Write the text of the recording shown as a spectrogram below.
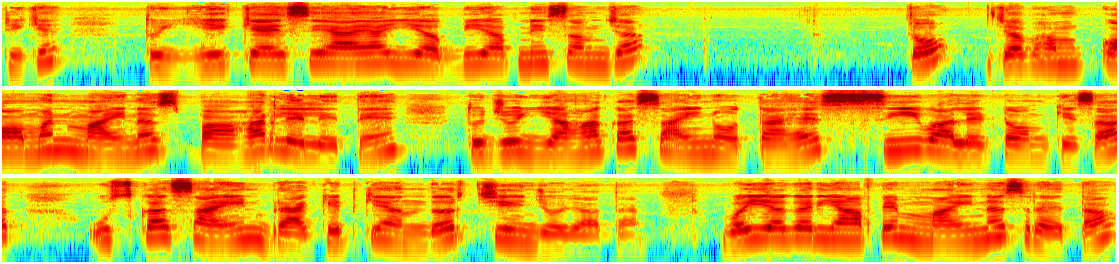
ठीक है? तो ये कैसे आया? ये अभी आपने समझा। तो जब हम कॉमन माइनस बाहर ले लेते हैं तो जो यहाँ का साइन होता है सी वाले टर्म के साथ, उसका साइन ब्रैकेट के अंदर चेंज हो जाता है। वही अगर यहाँ पे माइनस रहता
